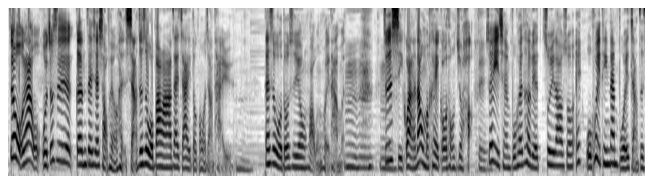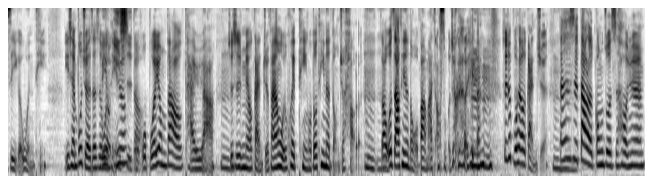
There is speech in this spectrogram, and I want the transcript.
就我看我我就是跟这些小朋友很像，就是我爸妈在家里都跟我讲台语，嗯，但是我都是用华文回他们，嗯嗯，就是习惯了，但我们可以沟通就好。对，所以以前不会特别注意到说，哎、欸，我会听但不会讲，这是一个问题。以前不觉得这是问题，意识到我，我不会用到台语啊，嗯、就是没有感觉，反正我会听，我都听得懂就好了。嗯，然后我只要听得懂我爸妈讲什么就可以了，嗯、所以就不会有感觉。嗯、但是是到了工作之后，因为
